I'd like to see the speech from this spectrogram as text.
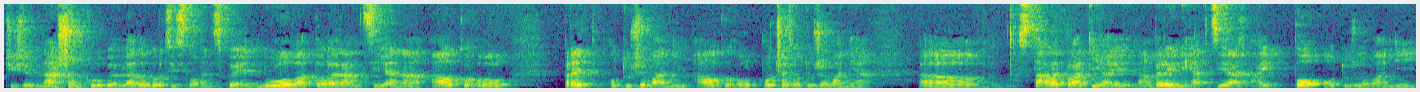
Čiže v našom klube v Ľadoborci Slovensko je nulová tolerancia na alkohol pred otužovaním, alkohol počas otužovania. Stále platí aj na verejných akciách, aj po otužovaní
